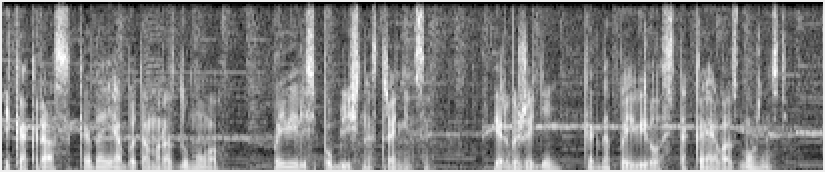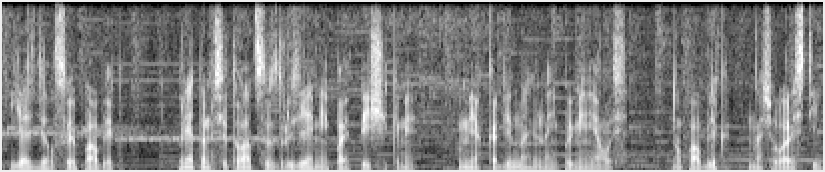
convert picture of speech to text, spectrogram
И как раз, когда я об этом раздумывал, появились публичные страницы. В первый же день, когда появилась такая возможность, я сделал свой паблик. При этом ситуация с друзьями и подписчиками у меня кардинально не поменялась но паблик начал расти.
